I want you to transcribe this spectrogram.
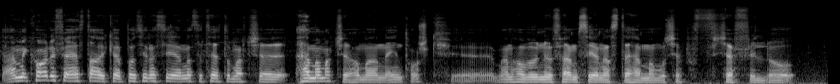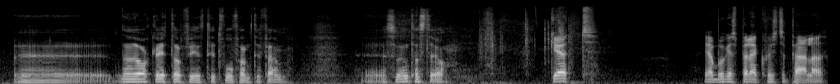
ja, men Cardiff är starka på sina senaste 13 matcher. Hemmamatcher har man en torsk. Eh, man har vunnit fem senaste hemma mot Sheff- Sheffield och eh, den raka ettan finns till 2,55. Eh, så den testar jag. Gött. Jag brukar spela Crystal Palace.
